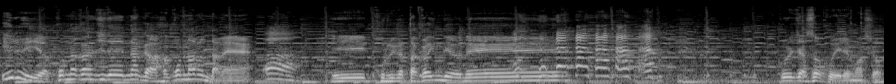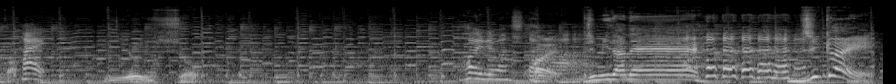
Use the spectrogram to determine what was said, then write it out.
衣類はこんな感じでなんか箱になるんだね。うえー、これが高いんだよね。これじゃあ倉庫入れましょうか。んはい。よいしょ。入りました。はい。地味だね。次回。はい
